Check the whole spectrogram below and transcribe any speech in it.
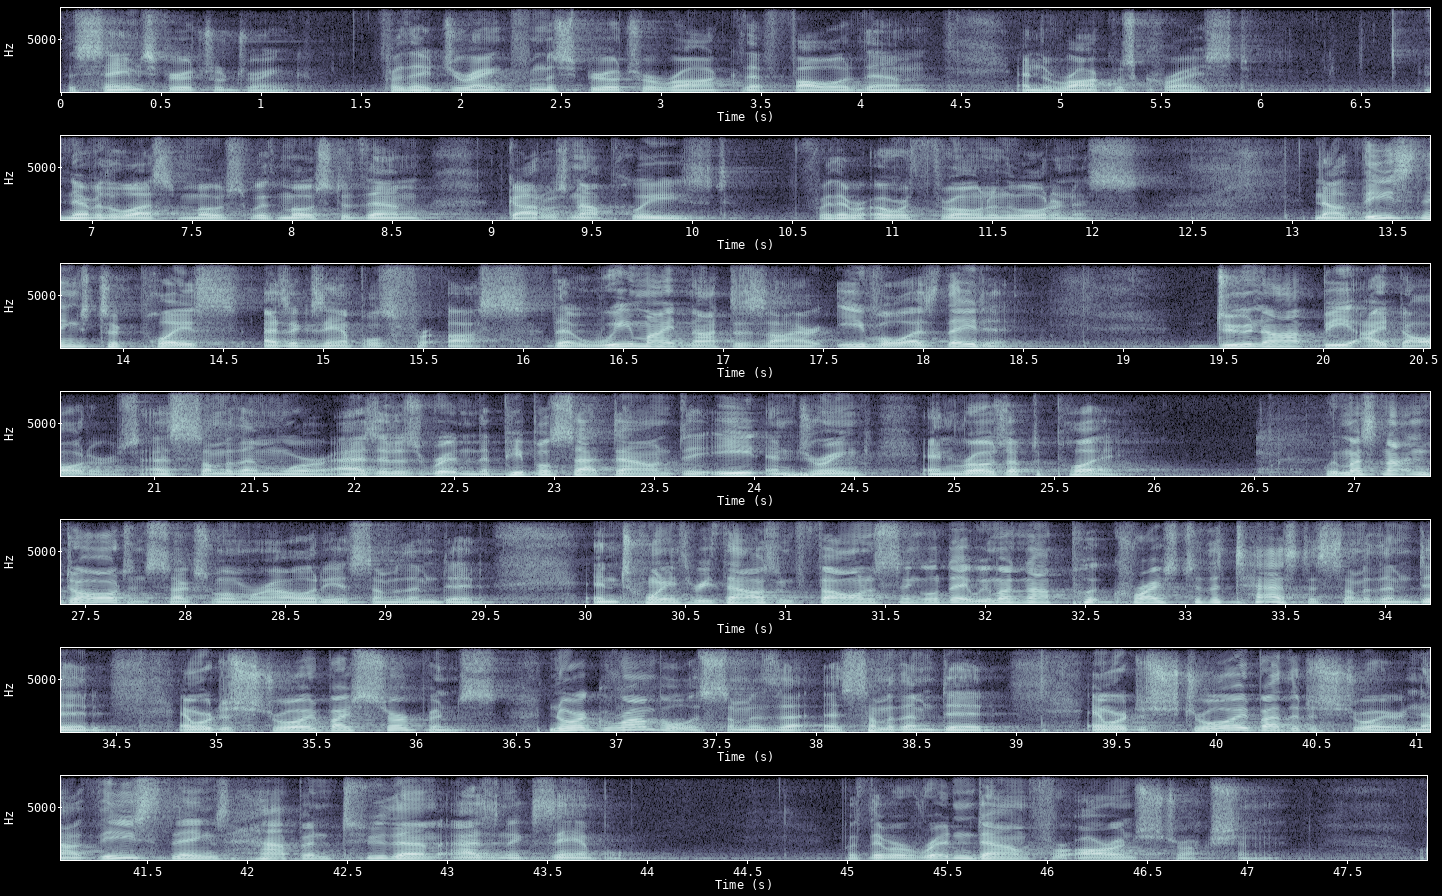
the same spiritual drink, for they drank from the spiritual rock that followed them, and the rock was Christ. Nevertheless, most, with most of them, God was not pleased, for they were overthrown in the wilderness. Now, these things took place as examples for us, that we might not desire evil as they did. Do not be idolaters, as some of them were. As it is written, the people sat down to eat and drink and rose up to play. We must not indulge in sexual immorality, as some of them did. And 23,000 fell in a single day. We must not put Christ to the test, as some of them did, and were destroyed by serpents, nor grumble, as some of, the, as some of them did, and were destroyed by the destroyer. Now, these things happened to them as an example, but they were written down for our instruction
